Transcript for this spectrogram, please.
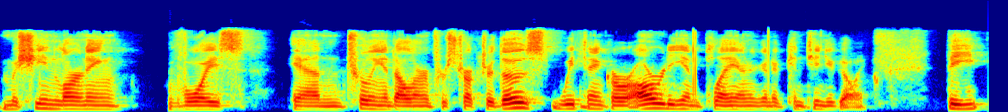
machine learning, voice, and trillion dollar infrastructure, those we think are already in play and are going to continue going. The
